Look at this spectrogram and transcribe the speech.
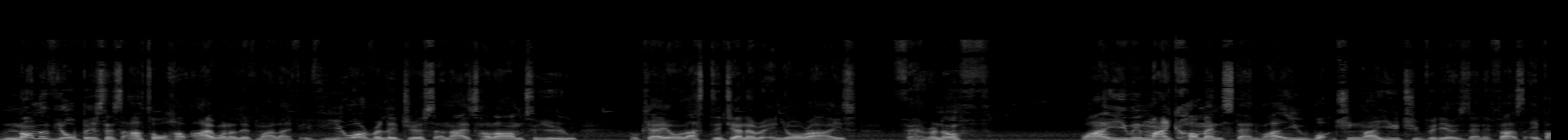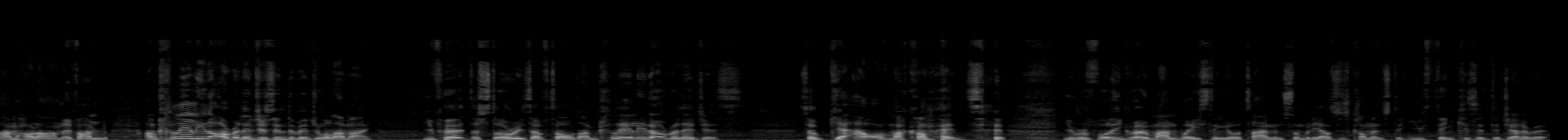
none of your business at all how I want to live my life. If you are religious and that is haram to you, okay, or that's degenerate in your eyes, fair enough. Why are you in my comments then? Why are you watching my YouTube videos then? If that's if I'm haram, if I'm I'm clearly not a religious individual, am I? You've heard the stories I've told. I'm clearly not religious. So get out of my comments. You're a fully grown man wasting your time in somebody else's comments that you think is a degenerate.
